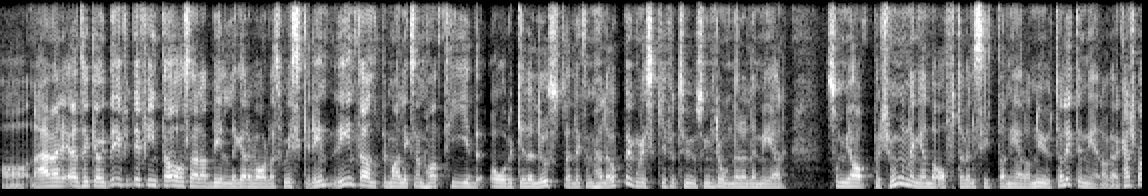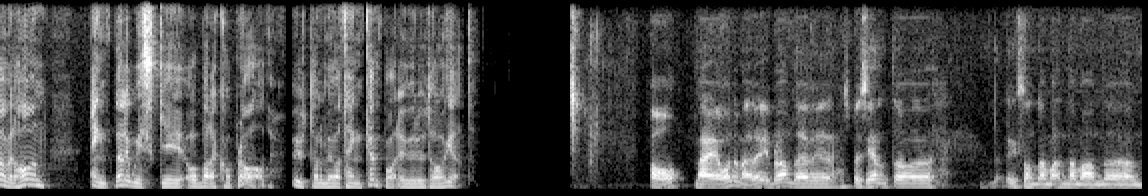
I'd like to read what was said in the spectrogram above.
Ja, nej, men jag tycker att det är, det är fint att ha så här billigare vardagswhisky. Det är, det är inte alltid man liksom har tid, ork eller lust att liksom hälla upp en whisky för tusen kronor eller mer. Som jag personligen då ofta vill sitta ner och njuta lite mer av. Jag kanske bara vill ha en enklare whisky och bara koppla av. Utan att behöva tänka på det överhuvudtaget. Ja, nej, jag håller med dig. Ibland är det speciellt då, liksom när man, när man äh,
